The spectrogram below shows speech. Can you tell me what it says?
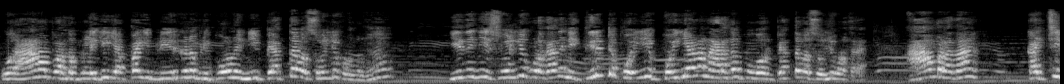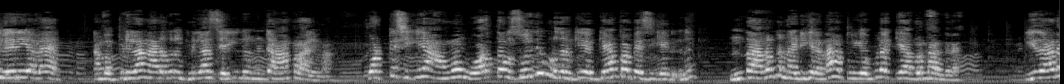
ஒரு ஆணா பிறந்த பிள்ளைக்கு எப்ப இப்படி இருக்கணும் இப்படி போகணும் நீ பெத்தவ சொல்லி கொடுக்கணும். இது நீ சொல்லி கொடுக்காத நீ திருட்டு போய் பொய்யான நாடகம் ஒரு பெத்தவ சொல்லி கொடுக்குற. ஆம்பளை தான் கட்சி வெறியல நம்ம இப்படி எல்லாம் நடக்கணும் இப்படி எல்லாம் செய்யணும்னுட்டு ஆம்பளை ஆளுவான் பொட்டசிக்கு அவன் ஒருத்தவ சொல்லி கொடுக்குற கே கேப்பா பேசி கேட்டுக்கணும் இந்த அளவுக்கு நடிக்கிறனா அப்ப எவ்வளவு கேப்பமா இருக்கிற? இதோட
